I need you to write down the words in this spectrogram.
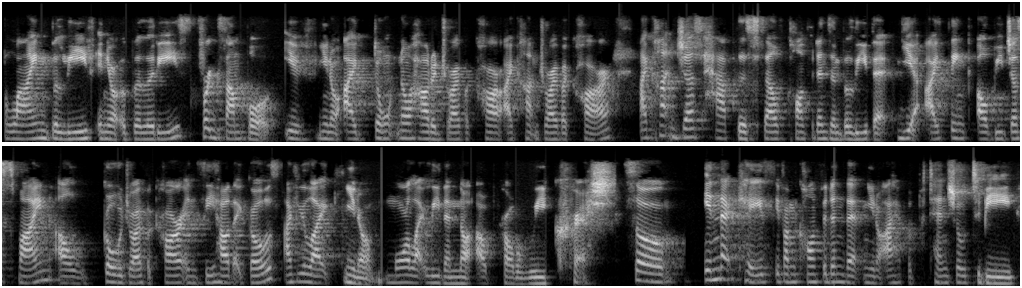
blind belief in your abilities. For example, if you know I don't know how to drive a car, I can't drive a car. I can't just have this self confidence and believe that yeah, I think I'll be just fine. I'll go drive a car and see how that goes. I feel like you know more likely than not I'll probably crash. So in that case, if I'm confident that, you know, I have the potential to be,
